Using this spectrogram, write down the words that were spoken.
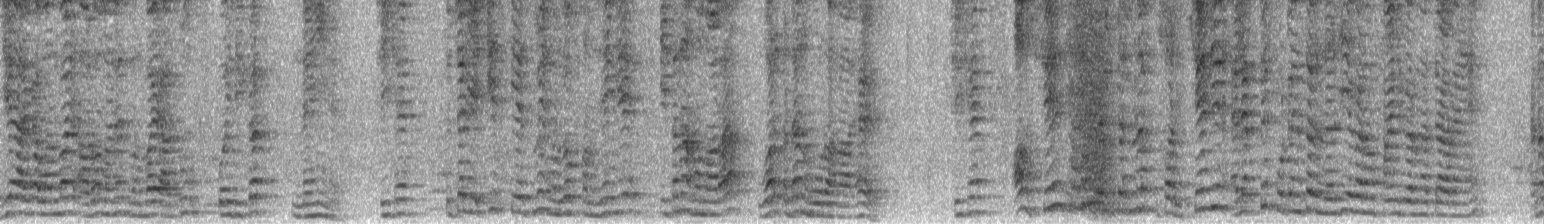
ये आएगा one by R one minus one by R two कोई दिक्कत नहीं है। ठीक है? तो चलिए इस केस में हम लोग समझेंगे इतना हमारा वर्क डन हो रहा है। ठीक है? अब change in sorry change in electric potential energy अगर हम फाइंड करना चाह रहे हैं, है ना?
